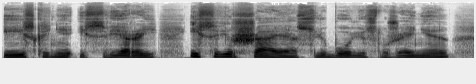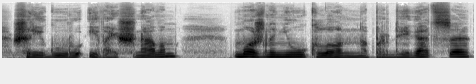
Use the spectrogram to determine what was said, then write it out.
искренне и с верой, и совершая с любовью служение Шригуру и Вайшнавам, можно неуклонно продвигаться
